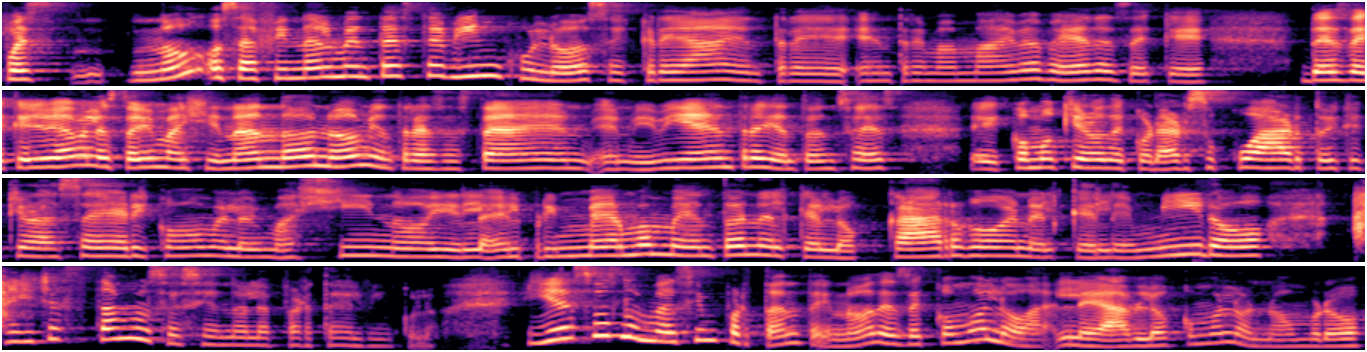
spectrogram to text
pues no, o sea, finalmente este vínculo se crea entre, entre mamá y bebé desde que, desde que yo ya me lo estoy imaginando, ¿no? Mientras está en, mi vientre y entonces eh, cómo quiero decorar su cuarto y qué quiero hacer y cómo me lo imagino y el primer momento en el que lo cargo, en el que le miro, ahí ya estamos haciendo la parte del vínculo. Y eso es lo más importante, ¿no? Desde cómo lo, le hablo, cómo lo nombro,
